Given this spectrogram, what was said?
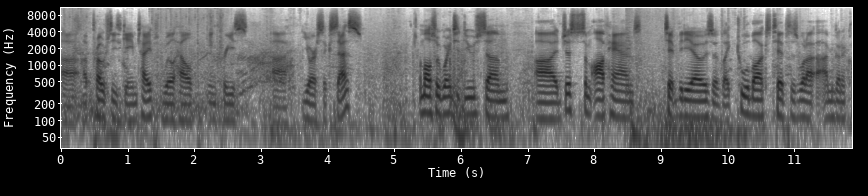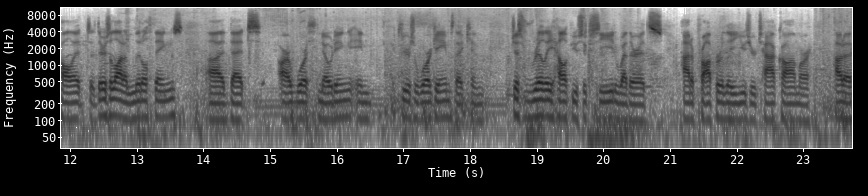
uh, approach these game types will help increase uh, your success. I'm also going to do some uh, just some offhand tip videos of like toolbox tips is what I, am to call it. There's a lot of little things uh, that are worth noting in Gears of War games that can just really help you succeed, whether it's how to properly use your TacCom or how to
